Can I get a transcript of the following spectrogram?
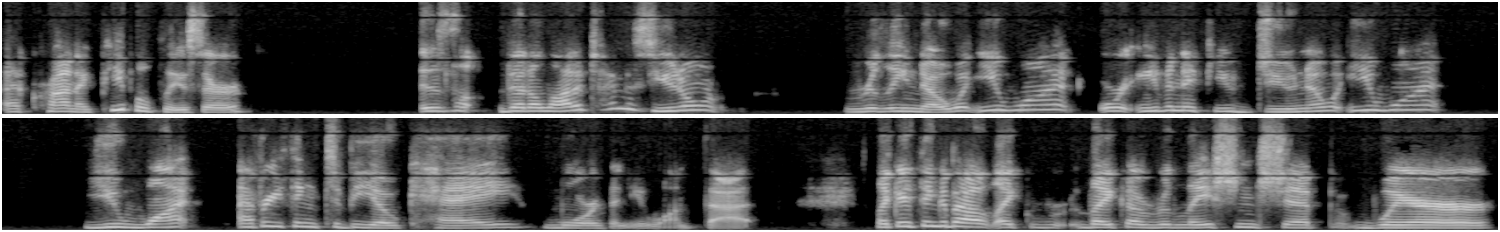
a chronic people pleaser is that a lot of times you don't really know what you want or even if you do know what you want you want everything to be okay more than you want that. Like i think about like like a relationship where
